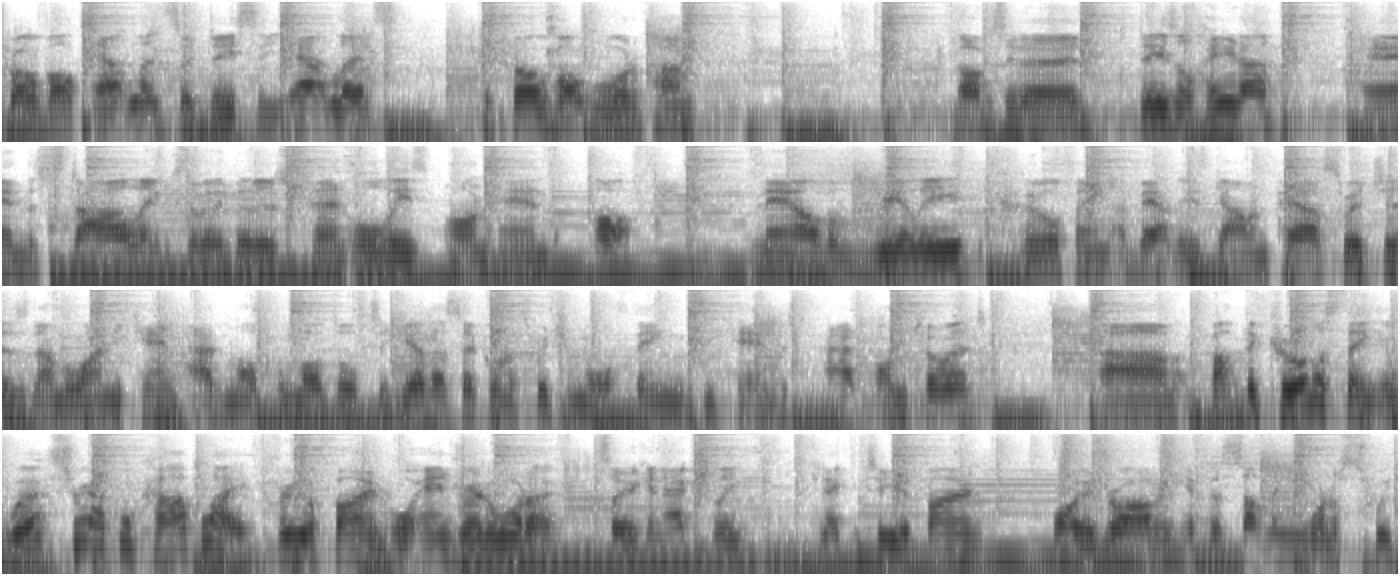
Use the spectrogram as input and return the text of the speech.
12 volt outlets, so DC outlets, the 12 volt water pump, obviously the diesel heater, and the Starlink. So we're able to turn all these on and off. Now, the really cool thing about these Garmin power switches, number one, you can add multiple modules together. So if you want to switch more things, you can just add onto it. Um, but the coolest thing, it works through Apple CarPlay, through your phone or Android Auto. So you can actually connect it to your phone while you're driving. If there's something you want to switch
